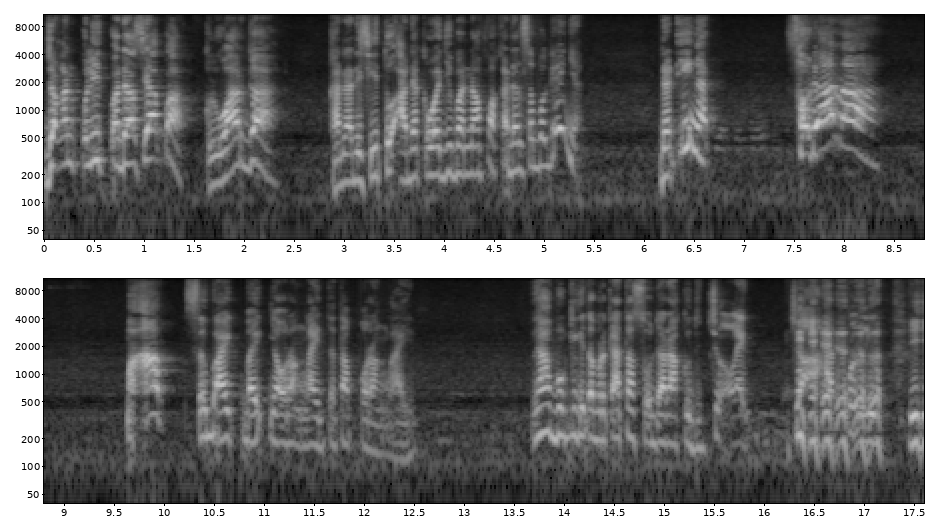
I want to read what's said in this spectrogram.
Jangan pelit pada siapa? Keluarga. Karena di situ ada kewajiban nafkah dan sebagainya. Dan ingat, saudara, maaf, sebaik-baiknya orang lain tetap orang lain. Ya mungkin kita berkata saudaraku itu jelek, jahat, pelit. Ih,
